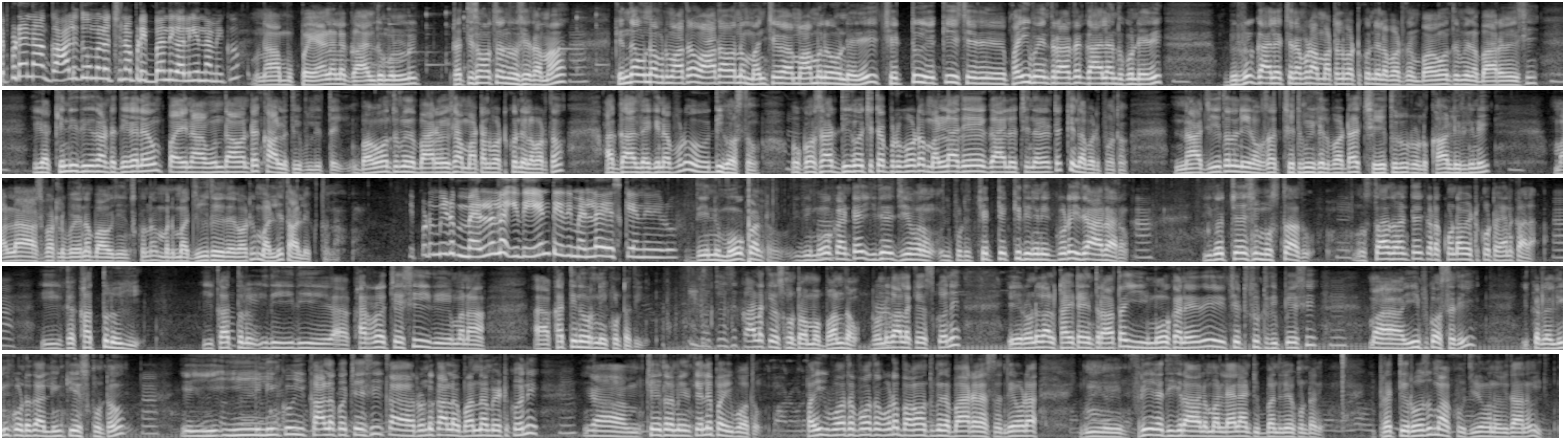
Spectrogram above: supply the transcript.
ఎప్పుడైనా గాలి దూమలు వచ్చినప్పుడు ఇబ్బంది కలిగిందా మీకు? నా ముప్పై ఏళ్ళ గాలి దుమ్ములను ప్రతి సంవత్సరం చూసేదమ్మా. కింద ఉన్నప్పుడు మాత్రం వాతావరణం మంచిగా మామూలుగా ఉండేది. చెట్టు ఎక్కి పైకి పోయిన తర్వాత గాలి అందుకుండేది. బిర్రు గాలి వచ్చినప్పుడు ఆ మట్టలు పట్టుకొని నిలబడతాం. భగవంతుని మీద భారం వేసి. ఇక కిందికి దిగుదామంటే దిగలేము పైన ఉందామంటే కాళ్ళు తీపులు తీస్తాయి భగవంతుని మీద భారం వేసి ఆ మట్టలు పట్టుకొని నిలబడతాం. ఆ గాలి తగ్గినప్పుడు దిగి వస్తాం ఒక్కోసారి దిగి వచ్చేటప్పుడు కూడా మళ్ళీ అదే గాలి వచ్చిందంటే కింద పడిపోతాం. నా జీవితంలో నేను ఒకసారి చెట్టు మీదకి వెళ్ళిపడ్డా చేతులు రెండు కాళ్ళు ఇరిగినాయి. మళ్ళీ హాస్పిటల్ పోయినా బాగు చేయించుకున్నాం. మరి మా జీవితం ఇదే కాబట్టి మళ్ళీ తాళ్ళు ఎక్కుతున్నాం. ఇప్పుడు మీరు మెడలో ఇది ఏంటి? ఇది మెడలో వేసుకేంది మీరు? దీన్ని మోకు అంటారు. ఇది మోకు అంటే ఇదే జీవనం. ఇప్పుడు చెట్టు ఎక్కి దిగనికి కూడా ఇదే ఆధారం. ఇది వచ్చేసి ముస్తాదు. ముస్తాదు అంటే ఇక్కడ కుండ పెట్టుకుంటాం వెనకాల. ఈ కత్తులు ఇవి ఈ కత్తులు ఇది ఇది కర్ర వచ్చేసి ఇది మన కత్తి నూరు నీకుంటుంది. ఇది వచ్చేసి కాళ్ళకి వేసుకుంటాం అమ్మ బంధం. రెండు కాళ్ళకి వేసుకొని ఈ రెండు కాళ్ళు టైట్ అయిన తర్వాత ఈ మోక అనేది చెట్టు చుట్టూ తిప్పేసి మా ఈపికి వస్తుంది. ఇక్కడ లింక్ ఉంటుంది ఆ లింక్ వేసుకుంటాం. ఈ ఈ లింకు ఈ కాళ్ళకు వచ్చేసి రెండు కాళ్ళకు బంధం పెట్టుకొని ఇక చేతుల మీదకి వెళ్ళి పైకి పోతాం. పైకి పోత పోత కూడా భగవంతు మీద భారం వేస్తుంది. దేవుడా ఫ్రీగా దిగి రావాలి మళ్ళీ ఎలాంటి ఇబ్బంది లేకుండా ప్రతిరోజు మాకు జీవన విధానం ఇది.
